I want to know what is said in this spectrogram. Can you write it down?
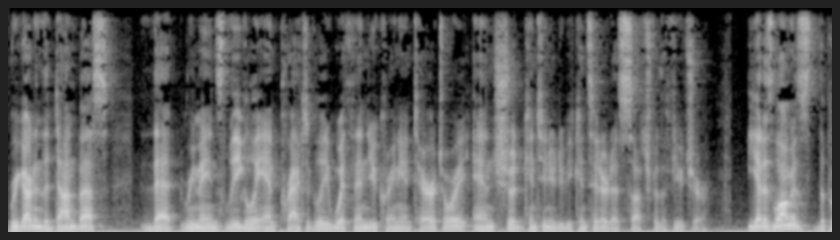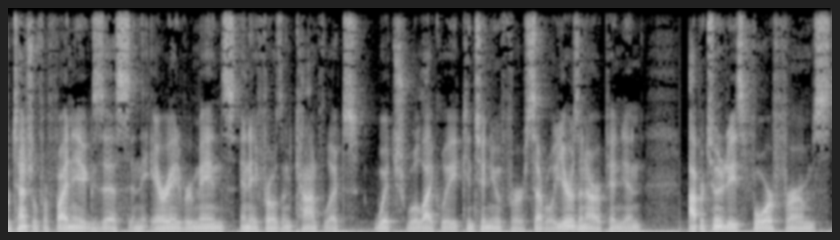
Regarding the Donbass, that remains legally and practically within Ukrainian territory and should continue to be considered as such for the future. Yet, as long as the potential for fighting exists and the area remains in a frozen conflict, which will likely continue for several years, in our opinion, opportunities for firms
